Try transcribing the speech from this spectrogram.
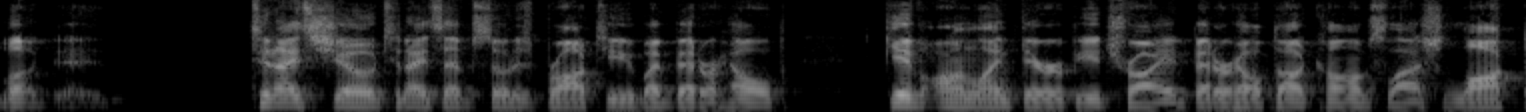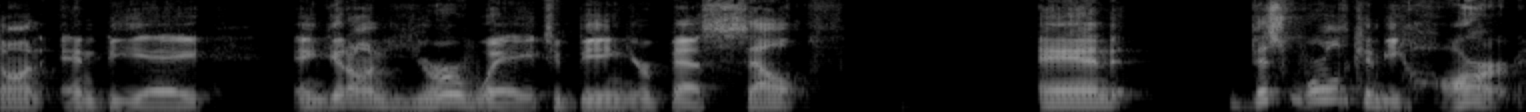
look, eh, tonight's show, tonight's episode is brought to you by BetterHelp. Give online therapy a try at betterhelp.com slash locked on NBA and get on your way to being your best self. And this world can be hard.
